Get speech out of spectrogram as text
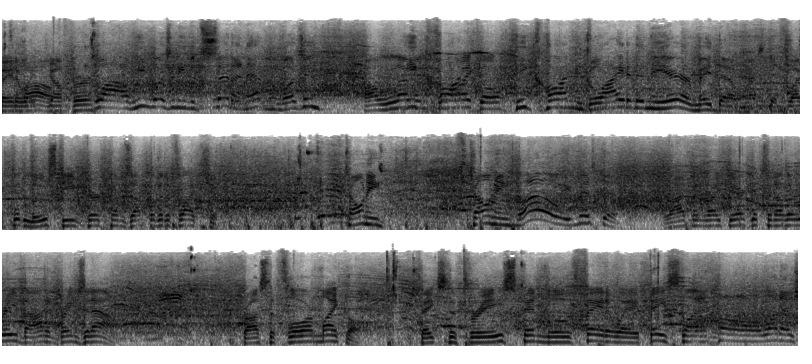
fadeaway Wow. jumper. Wow, he wasn't even set on that one, was he? 11 He caught, Michael. he caught and glided in the air and made that one. That's deflected loose. Steve Kerr comes up with a deflection. Toni, Toni, oh, he missed it. Rodman right there gets another rebound and brings it out. Across the floor, Michael fakes the three, spin move, fadeaway, baseline. Oh, what a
